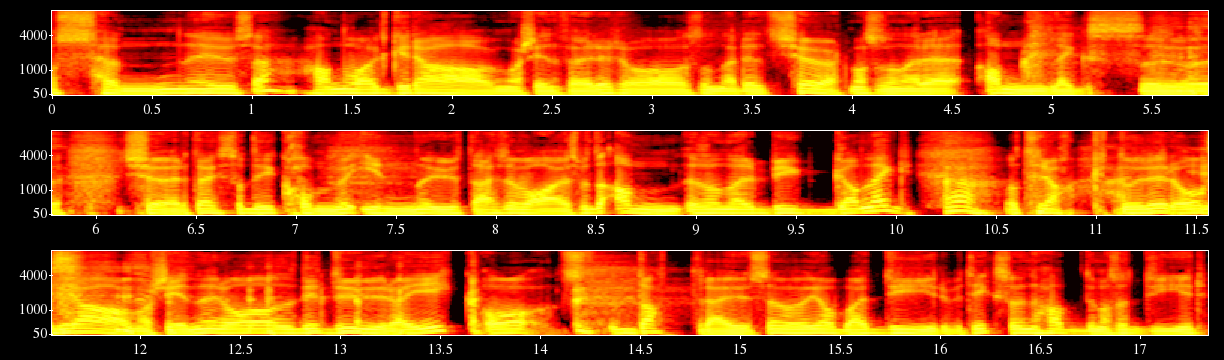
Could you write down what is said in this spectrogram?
og sønnen i huset, han var gravemaskinfører og sånn der, kjørte masse sånne anleggskjøretøy. Så de kom jo inn og ut der. Så det var jo som et, an, sånn der bygganlegg. Ja. Og traktorer og gravemaskiner, og de dura gikk. Og dattera i huset jobba i dyrebutikk, så hun hadde masse dyr.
